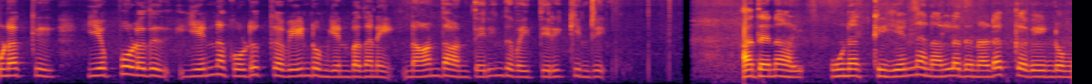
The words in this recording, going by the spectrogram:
உனக்கு எப்பொழுது என்ன கொடுக்க வேண்டும் என்பதனை நான் தான் தெரிந்து வைத்திருக்கின்றேன். அதனால் உனக்கு என்ன நல்லது நடக்க வேண்டும்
